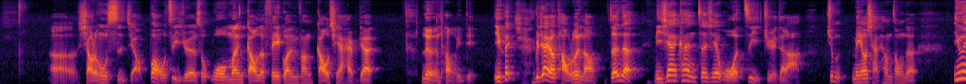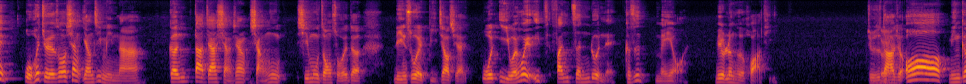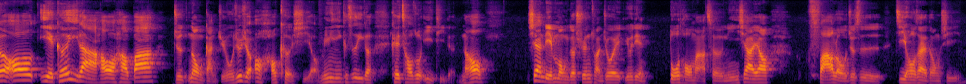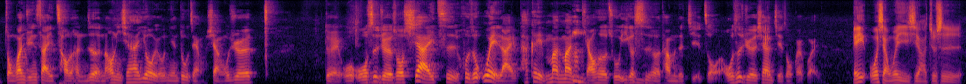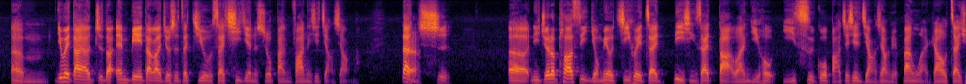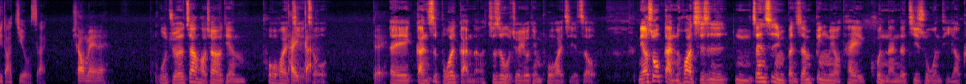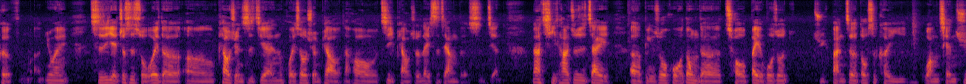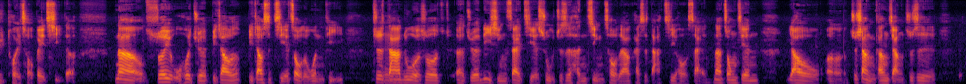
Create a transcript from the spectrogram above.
呃小人物视角，不然我自己觉得说，我们搞的非官方搞起来还比较热闹一点，因为 比较有讨论哦，真的。你现在看这些，我自己觉得啦，就没有想象中的，因为我会觉得说，像杨敬敏啊，跟大家想象、想目、心目中所谓的林书伟比较起来，我以为会有一番争论诶，可是没有诶，没有任何话题，就是大家就哦，明哥哦也可以啦，好好吧，就那种感觉，我就觉得哦，好可惜哦，明明你可是一个可以操作议题的，然后现在联盟的宣传就会有点。多头马车，你一下要 follow 就是季后赛的东西，总冠军赛炒得很热，然后你现在又有年度奖项，我觉得，对我我是觉得说下一次或者说未来，他可以慢慢调和出一个适合他们的节奏了。嗯、我是觉得现在节奏怪怪的。哎，我想问一下，就是嗯，因为大家知道 NBA 大概就是在季后赛期间的时候颁发那些奖项嘛，但是。呃，你觉得 Plus 有没有机会在例行赛打完以后，一次过把这些奖项给颁完，然后再去打季后赛？小梅呢？我觉得这样好像有点破坏节奏。对，诶，赶是不会赶的，就是我觉得有点破坏节奏。你要说赶的话，其实嗯，这件事情本身并没有太困难的技术问题要克服嘛，因为其实也就是所谓的呃票选时间、回收选票，然后计票，就类似这样的时间。那其他就是在呃，比如说活动的筹备或者说举办，这都是可以往前去推筹备期的。那所以我会觉得比较比较是节奏的问题，就是大家如果说呃觉得例行赛结束就是很紧凑的要开始打季后赛，那中间要呃就像你刚刚讲，就是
